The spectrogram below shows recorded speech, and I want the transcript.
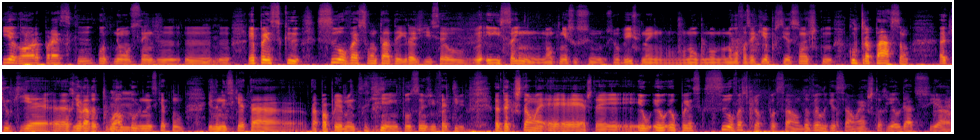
e agora parece que continuam sendo. Uh, uh, eu penso que se houvesse vontade da Igreja, isso é o, e sem. Não conheço o Sr. Bispo, nem, não, não, não, vou fazer aqui apreciações que, que ultrapassam aquilo que é a realidade atual, uhum. que ainda nem sequer, ainda nem sequer está, está propriamente aqui em funções efetivas. Portanto, a questão é, é, é esta. É, eu, eu, eu penso que se houvesse preocupação de haver ligação a esta realidade social,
